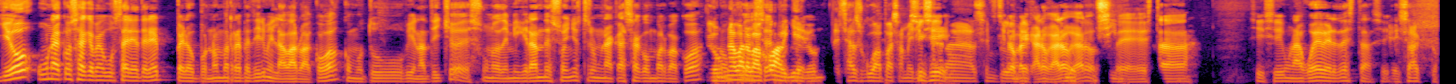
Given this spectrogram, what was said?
yo una cosa que me gustaría tener, pero por no me repetirme, la barbacoa, como tú bien has dicho, es uno de mis grandes sueños tener una casa con barbacoa. Pero No una ser, barbacoa porque bien. Esas guapas Sí, sí. americanas. en Sí, plan hombre, claro, claro, claro. Eh, esta- Sí, sí, una Weber de estas, sí. Exacto.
